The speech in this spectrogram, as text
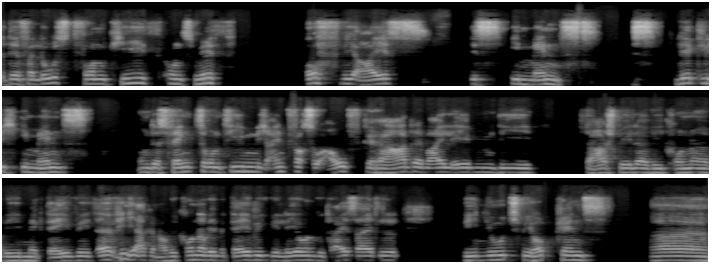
der Verlust von Keith und Smith off the ice ist immens, wirklich immens. Und es fängt so ein Team nicht einfach so auf, gerade weil eben die Starspieler wie Connor, wie McDavid, äh, wie, ja genau, wie Connor, wie McDavid, wie Leon, wie Dreiseitel, wie Newt, wie Hopkins, äh,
